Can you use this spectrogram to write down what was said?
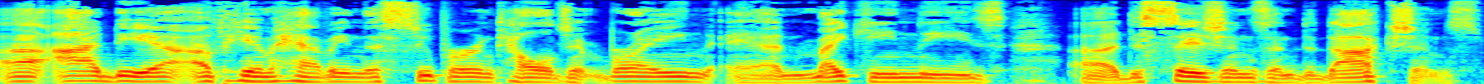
uh, idea of him having this super intelligent brain and making these uh, decisions and deductions.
